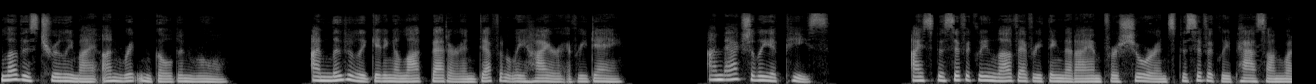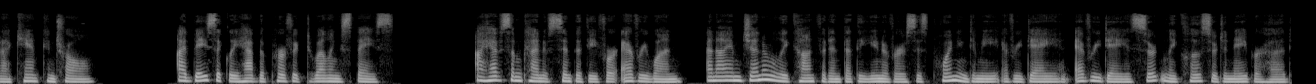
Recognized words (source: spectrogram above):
Love is truly my unwritten golden rule. I'm literally getting a lot better and definitely higher every day. I'm actually at peace. I specifically love everything that I am for sure and specifically pass on what I can't control. I basically have the perfect dwelling space. I have some kind of sympathy for everyone, and I am generally confident that the universe is pointing to me every day, and every day is certainly closer to neighborhood.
